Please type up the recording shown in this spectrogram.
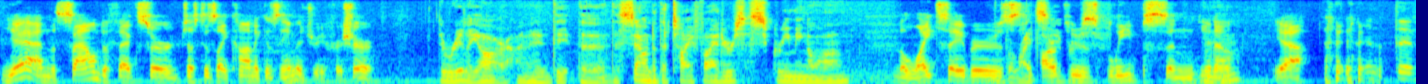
Yeah, and the sound effects are just as iconic as the imagery for sure. They really are. I mean, the the, the sound of the Tie fighters screaming along. The lightsabers, The lightsabers. R2's bleeps, and you know, mm-hmm. yeah. and the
